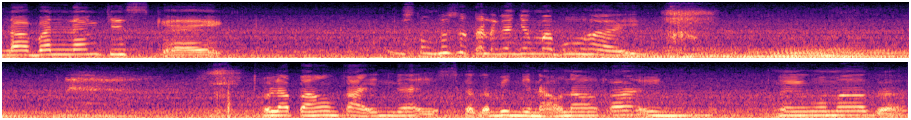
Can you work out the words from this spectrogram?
Laban lang, cheesecake. Gustong gusto talaga niyang mabuhay. Wala pa akong kain guys. Kagabi hindi na ako nakakain. Ngayong umaga,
